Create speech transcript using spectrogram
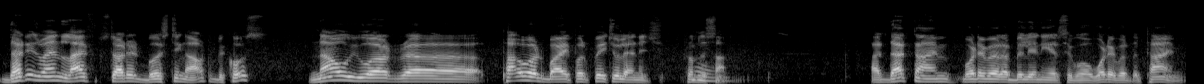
that is when life started bursting out because now you are uh, powered by perpetual energy from the sun. At that time, whatever a billion years ago, whatever the time,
